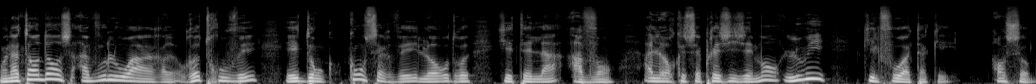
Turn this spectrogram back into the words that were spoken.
on a tendance à vouloir retrouver et donc conserver l'ordre qui était là avant, alors que c'est précisément lui qu'il faut attaquer. En somme,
